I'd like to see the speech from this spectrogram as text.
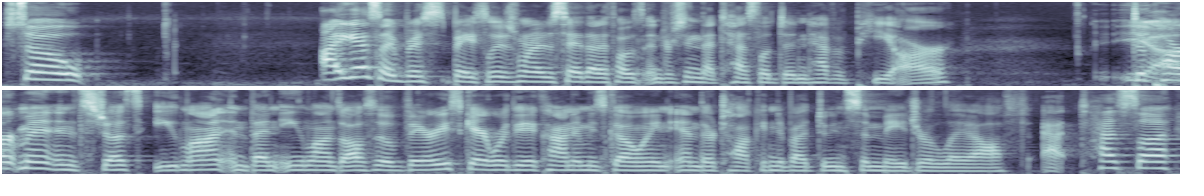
So I guess I bas- basically just wanted to say that I thought it was interesting that Tesla didn't have a PR department and it's just Elon. And then Elon's also very scared where the economy's going and they're talking about doing some major layoff at Tesla.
